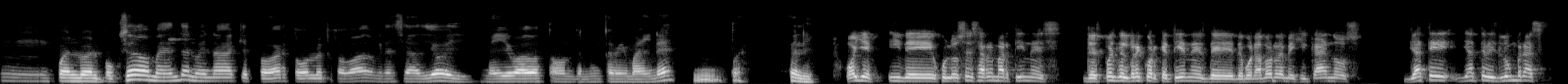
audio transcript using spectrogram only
Mm, pues lo del boxeo, me no hay nada que probar, todo lo he probado, gracias a Dios, y me he llevado hasta donde nunca me imaginé. Pues feliz. Oye, y de Julio César Martínez, después del récord que tienes de devorador de mexicanos, ¿ya te, ya te vislumbras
